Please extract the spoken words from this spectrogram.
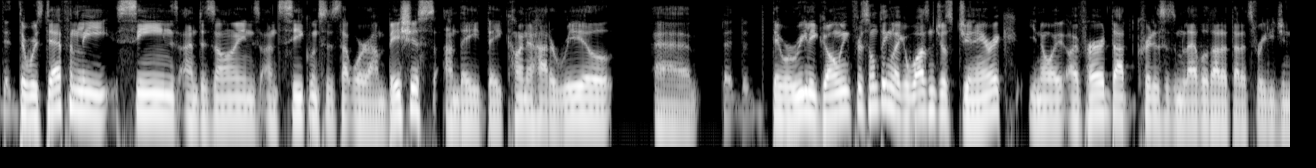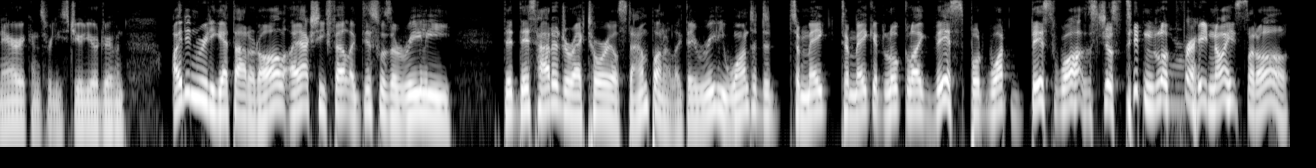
th- there was definitely scenes and designs and sequences that were ambitious, and they they kind of had a real. Uh, th- th- they were really going for something like it wasn't just generic you know I, i've heard that criticism leveled at it that it's really generic and it's really studio driven i didn't really get that at all i actually felt like this was a really that this had a directorial stamp on it. Like they really wanted to, to make to make it look like this but what this was just didn't look Yeah. very nice at all.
